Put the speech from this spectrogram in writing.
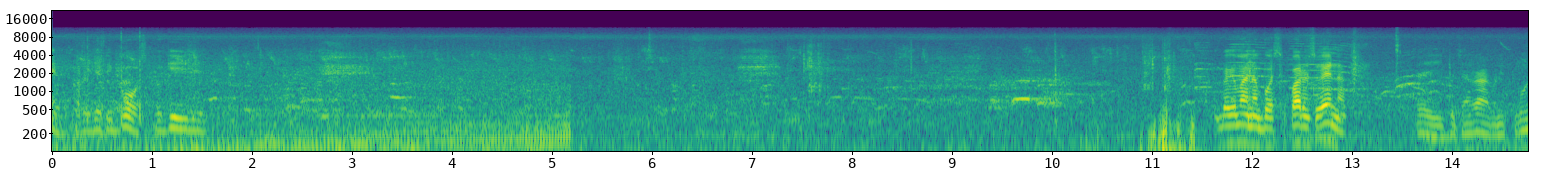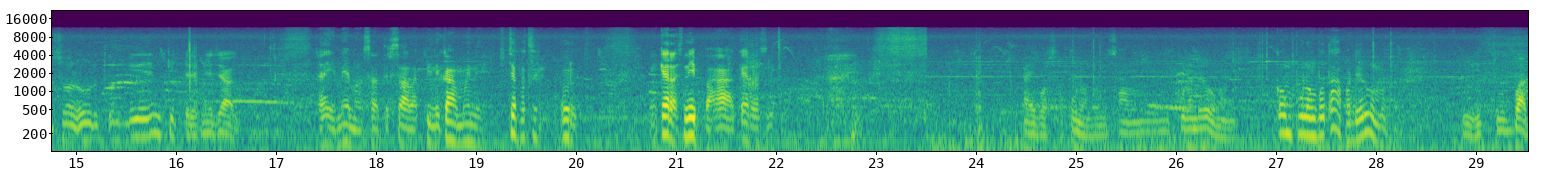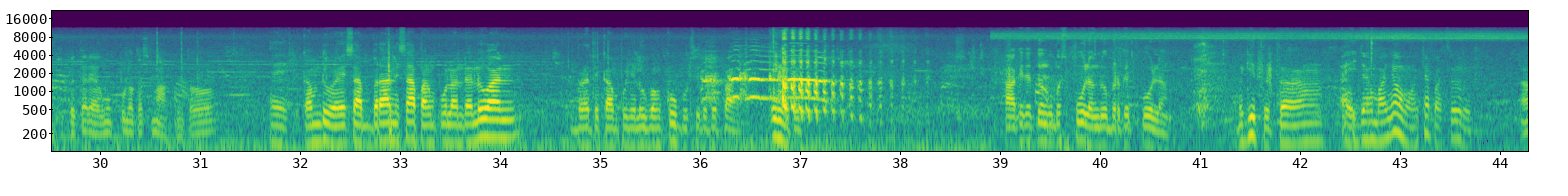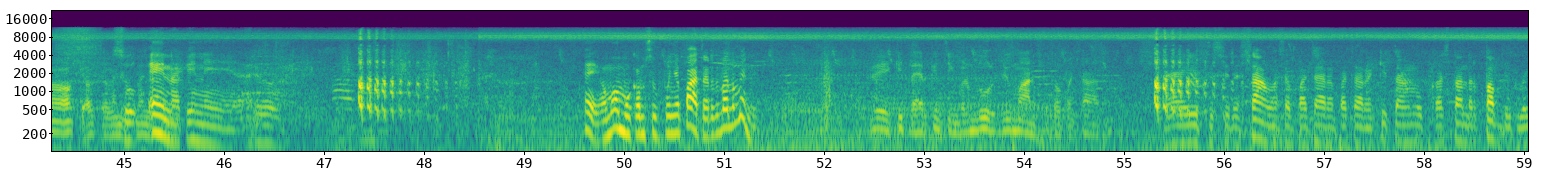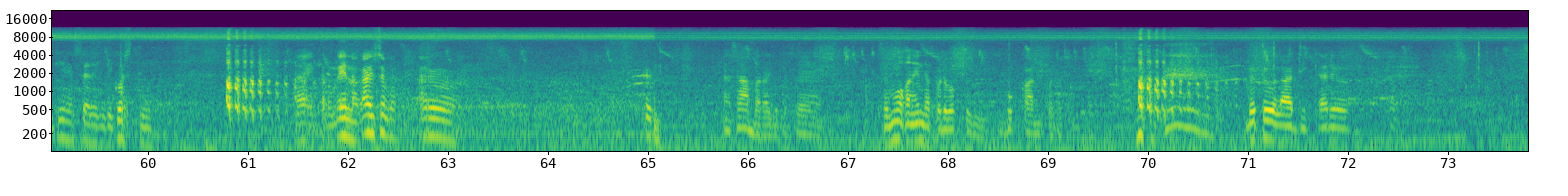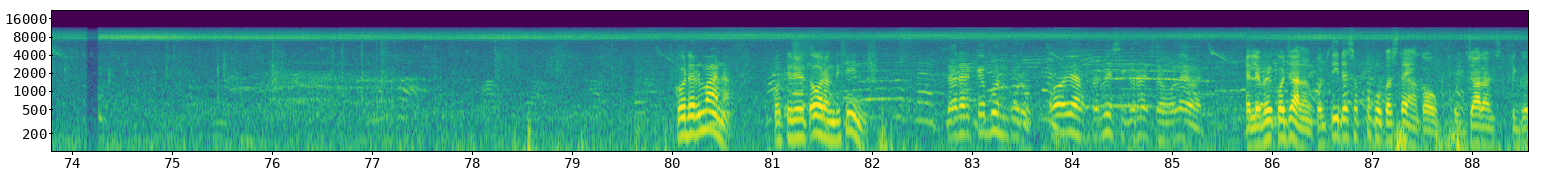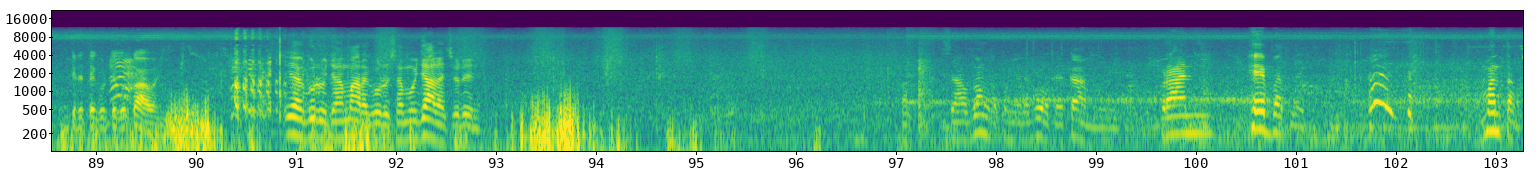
men kalau jadi bos begini. Bagaimana bos? Paru su enak. Hei, ragu nih. Pukul soal urut urut kita punya jago. Hei, memang saya tersalah pilih kamu ini. Cepat sih, urut. Keras nih, Pak. Keras nih. Hei bos, aku nonton sama pulang dari rumah. Kamu pulang buat apa di rumah? Itu bab sebentar ya, aku pulang ke Semakun toh. Eh, kamu dua ya, saya berani siapa yang pulang duluan. Berarti kamu punya lubang kubur di depan. Ingat ya. Ah, kita tunggu bos pulang dulu baru kita pulang. Begitu, Tong. Eh, jangan banyak ngomong. Cepat, suruh. Oh, oke oke lanjut So lanjut. enak ini. Aduh. Eh, ngomong kamu su- punya pacar atau belum ini? Hei, kita air kencing belum lurus di mana kita pacaran. Eh, itu sudah sama sama pacaran-pacaran kita muka standar publik begini sering di ghosting. Eh, terlalu enak. Ayo cepat. Aduh. Yang sabar aja pas saya. Semua kan indah pada waktunya, bukan pada Betul adik. Aduh. Kau dari mana? Kau tidak lihat orang di sini? Saya dari kebun, Guru. Oh ya, permisi, Guru. Saya mau lewat. Eh, lebih baik kau jalan, kalau tidak sepukul kau setengah kau. Kau jalan tiga, tidak tegur-tegur kawan. Iya, Guru. Jangan marah, Guru. Saya mau jalan sudah ini. Saya bangga punya buah kayak kamu. Berani, hebat lagi. Mantap.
